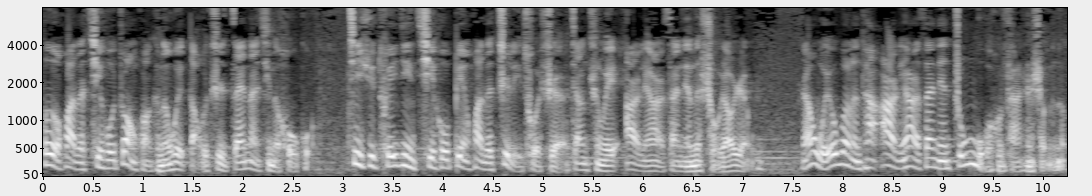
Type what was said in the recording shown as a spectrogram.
恶化的气候状况可能会导致灾难性的后果。继续推进气候变化的治理措施将成为二零二三年的首要任务。然后我又问了他，二零二三年中国会发生什么呢？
